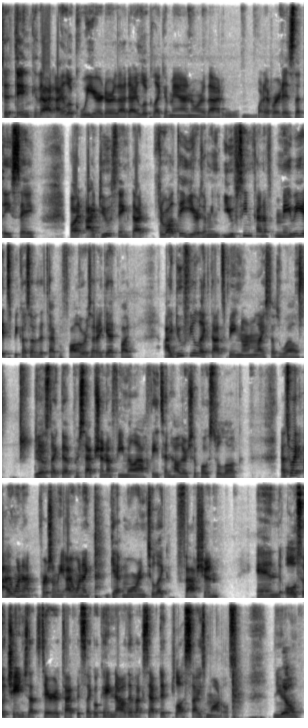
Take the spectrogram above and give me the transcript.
to think that I look weird or that I look like a man or that whatever it is that they say. But I do think that throughout the years, I mean, you've seen kind of maybe it's because of the type of followers that I get, but I do feel like that's being normalized as well. Just like the perception of female athletes and how they're supposed to look. That's why I want to personally, I want to get more into like fashion and also change that stereotype. It's like, okay, now they've accepted plus size models. You Yeah. know,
